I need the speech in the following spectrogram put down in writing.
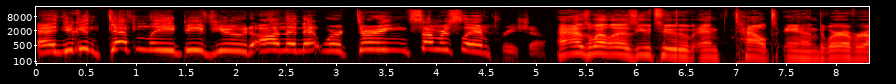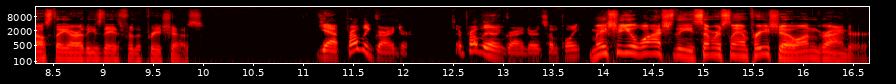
And you can definitely be viewed on the network during SummerSlam pre-show. as well as YouTube and Tout and wherever else they are these days for the pre-shows. Yeah, probably Grindr. They're probably on Grindr at some point. Make sure you watch the SummerSlam pre-show on Grindr.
